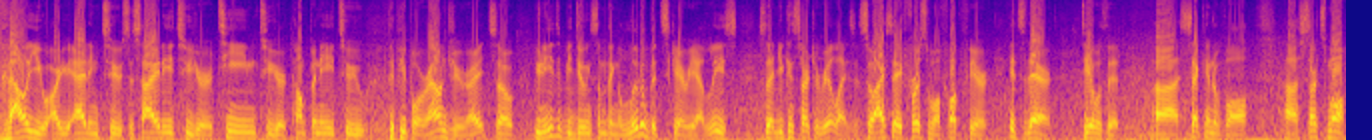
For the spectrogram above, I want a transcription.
value are you adding to society, to your team, to your company, to the people around you, right? So you need to be doing something a little bit scary at least so that you can start to realize it. So I say, first of all, fuck fear. It's there deal with it. Uh, second of all, uh, start small.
